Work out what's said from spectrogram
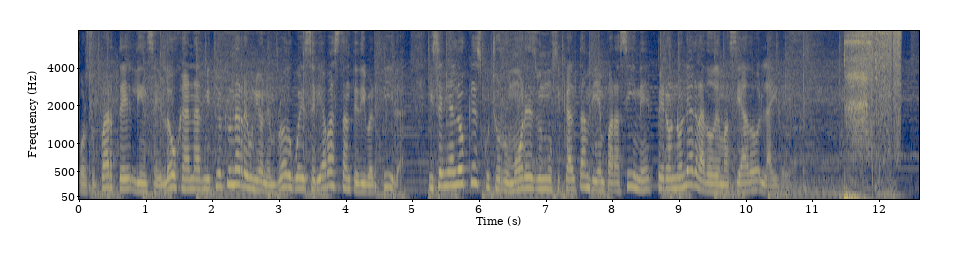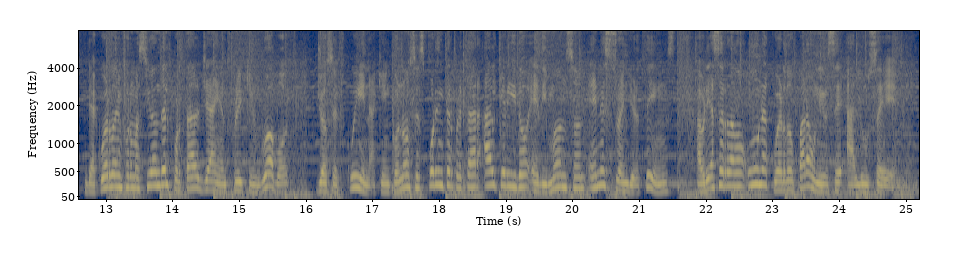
Por su parte, Lindsay Lohan admitió que una reunión en Broadway sería bastante divertida y señaló que escuchó rumores de un musical también para cine, pero no le agradó demasiado la idea. De acuerdo a información del portal Giant Freaking Robot, Joseph Quinn, a quien conoces por interpretar al querido Eddie Munson en Stranger Things, habría cerrado un acuerdo para unirse al UCM.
